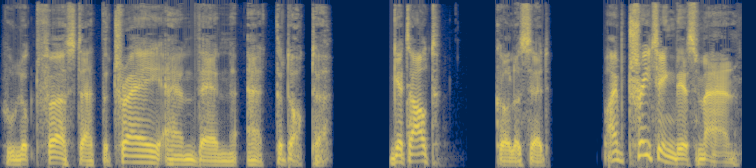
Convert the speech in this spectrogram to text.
who looked first at the tray and then at the doctor. Get out, Koehler said. I'm treating this man.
